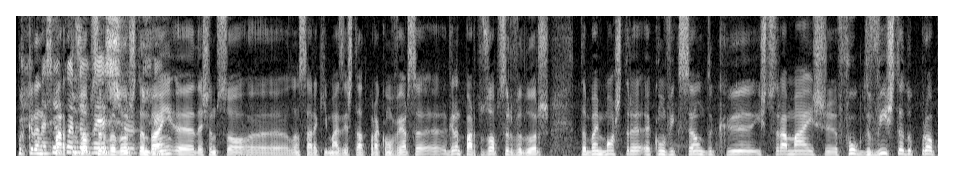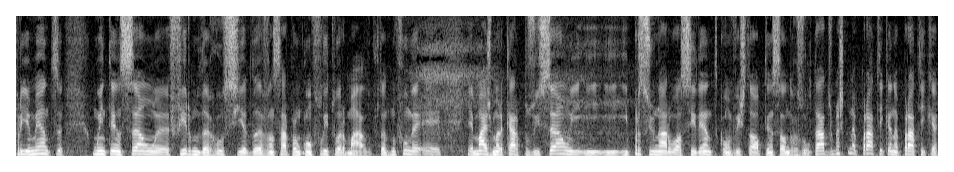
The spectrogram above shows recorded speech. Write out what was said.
Por grande parte dos observadores vejo... também, uh, deixa-me só uh, lançar aqui mais este dado para a conversa, uh, grande parte dos observadores também mostra a convicção de que isto será mais fogo de vista do que propriamente uma intenção firme da Rússia de avançar para um conflito armado. Portanto, no fundo, é, é, é mais marcar posição e, e, e, pressionar o Ocidente com vista à obtenção de resultados, mas que na prática, na prática,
